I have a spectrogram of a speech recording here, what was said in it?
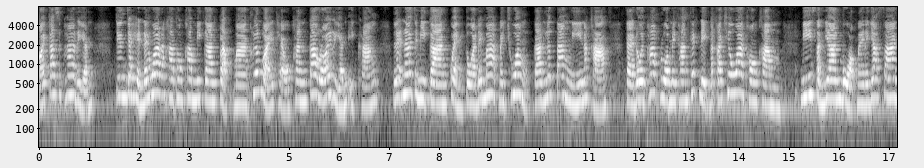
1,895 เหรียญจึงจะเห็นได้ว่าราคาทองคำมีการกลับมาเคลื่อนไหวแถว 1,900 เหรียญอีกครั้ง และน่าจะมีการแกว่งตัวได้มากในช่วงการเลือกตั้งนี้นะคะ แต่โดยภาพรวมในทางเทคนิคนะคะ เชื่อว่าทองคำมีสัญญาณบวกในระยะสั้น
